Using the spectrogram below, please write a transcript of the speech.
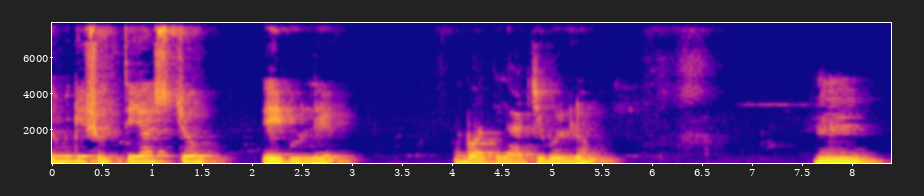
তুমি কি সত্যি আসছো? এই বলে বলতে আরজি বলল, হুম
